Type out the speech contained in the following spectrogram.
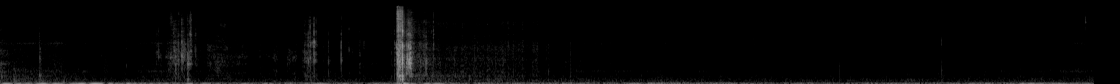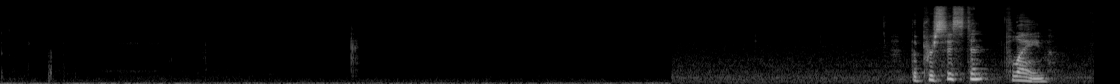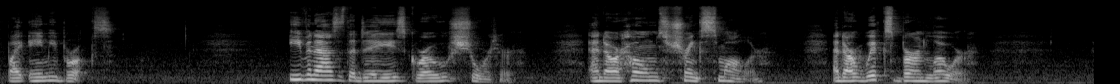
The Persistent Flame by Amy Brooks. Even as the days grow shorter, and our homes shrink smaller, and our wicks burn lower,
